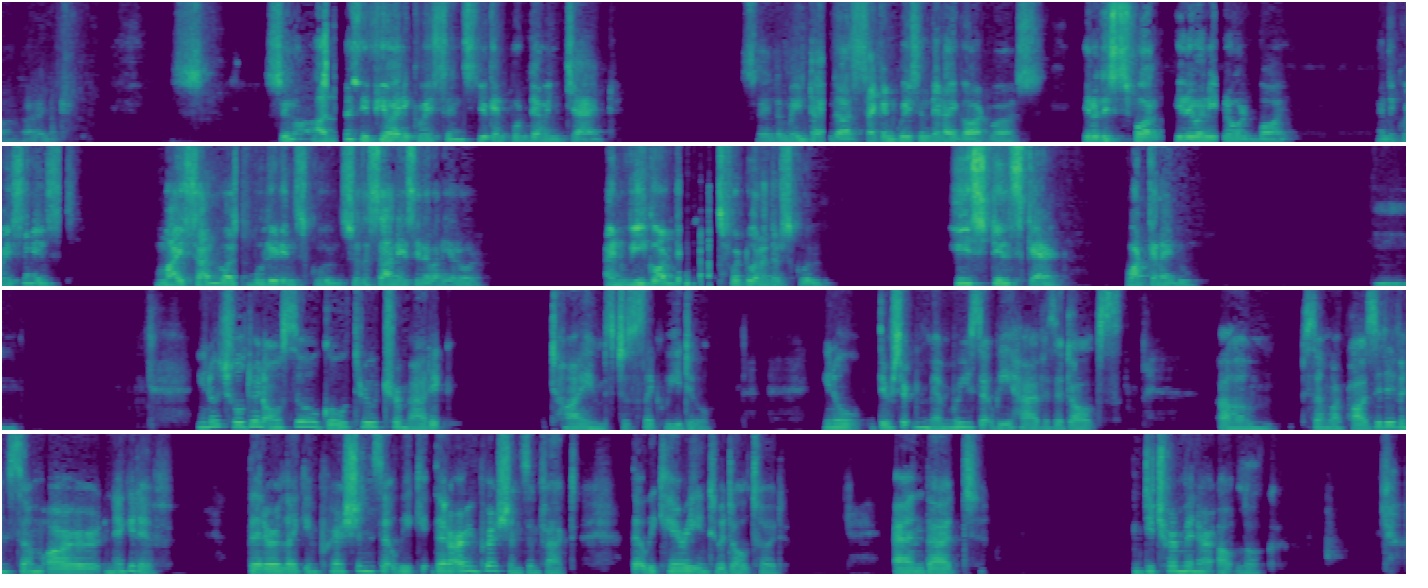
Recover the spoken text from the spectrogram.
All right. So, you know, others, if you have any questions, you can put them in chat. So in the meantime, the second question that I got was, you know, this is for 11 year old boy. And the question is, my son was bullied in school. So the son is 11 year old. And we got them transferred to another school. He's still scared. What can I do? Hmm. You know, children also go through traumatic times just like we do. You know, there's certain memories that we have as adults. Um, some are positive and some are negative that are like impressions that we that are impressions in fact that we carry into adulthood and that determine our outlook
